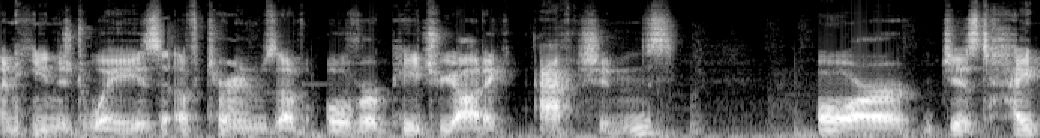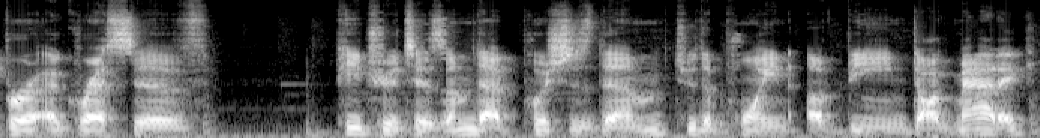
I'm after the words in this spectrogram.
unhinged ways of terms of over patriotic actions or just hyper aggressive patriotism that pushes them to the point of being dogmatic.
